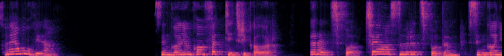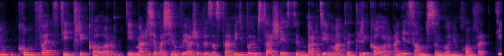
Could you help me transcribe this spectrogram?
Co ja mówię? Syngonium Confetti Tricolor. Red Spot. Co ja mam z tym Red Spotem? Syngonium Confetti Tricolor. I Marcia właśnie mówiła, żeby zostawić, bo im starszy jest, tym bardziej ma te Tricolor, a nie samo Syngonium Confetti.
